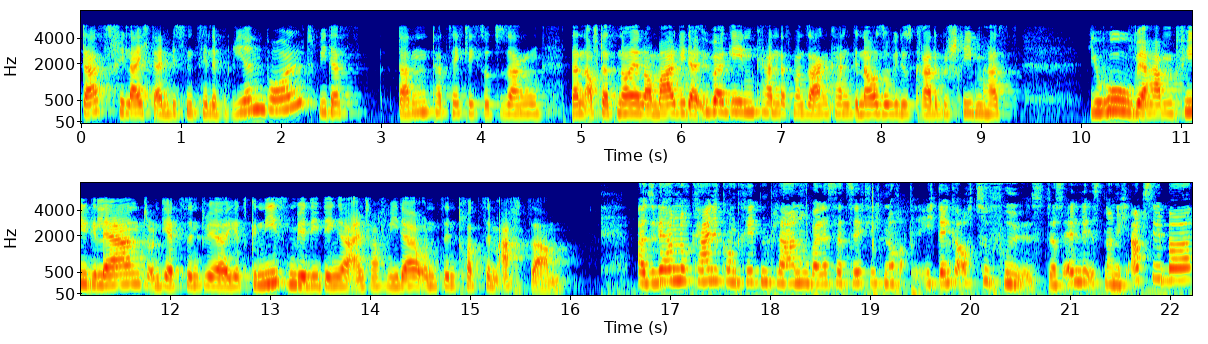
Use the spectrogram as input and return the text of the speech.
das vielleicht ein bisschen zelebrieren wollt, wie das dann tatsächlich sozusagen dann auf das neue Normal wieder übergehen kann, dass man sagen kann, genauso wie du es gerade beschrieben hast, juhu, wir haben viel gelernt und jetzt sind wir, jetzt genießen wir die Dinge einfach wieder und sind trotzdem achtsam. Also wir haben noch keine konkreten Planungen, weil es tatsächlich noch, ich denke, auch zu früh ist. Das Ende ist noch nicht absehbar.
